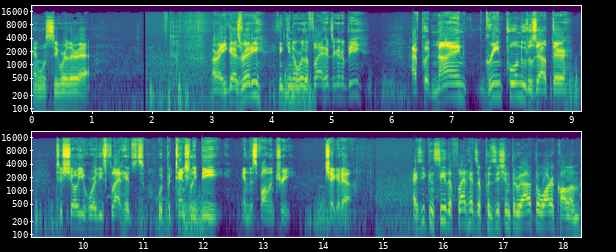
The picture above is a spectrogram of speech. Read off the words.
and we'll see where they're at. All right, you guys ready? You think you know where the flatheads are gonna be? I've put nine green pool noodles out there to show you where these flatheads would potentially be in this fallen tree. Check it out. As you can see, the flatheads are positioned throughout the water column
